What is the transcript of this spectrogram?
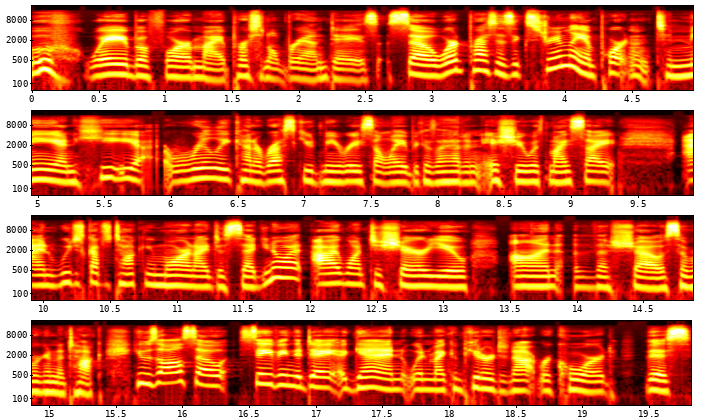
ooh, way before my personal brand days. So WordPress is extremely important to me, and he really kind of rescued me recently because I had an issue with my site. And we just got to talking more, and I just said, you know what? I want to share you on the show. So we're going to talk. He was also saving the day again when my computer did not record this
